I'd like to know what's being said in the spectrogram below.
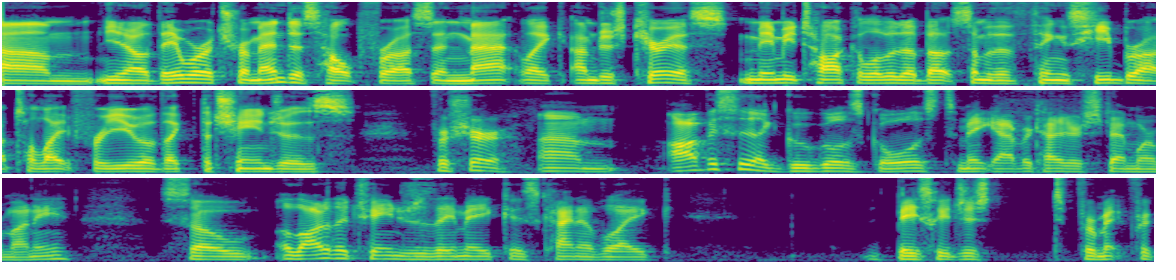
um, you know, they were a tremendous help for us. And Matt, like, I'm just curious, maybe talk a little bit about some of the things he brought to light for you of like the changes. For sure. Um, obviously, like Google's goal is to make advertisers spend more money. So a lot of the changes they make is kind of like basically just for for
